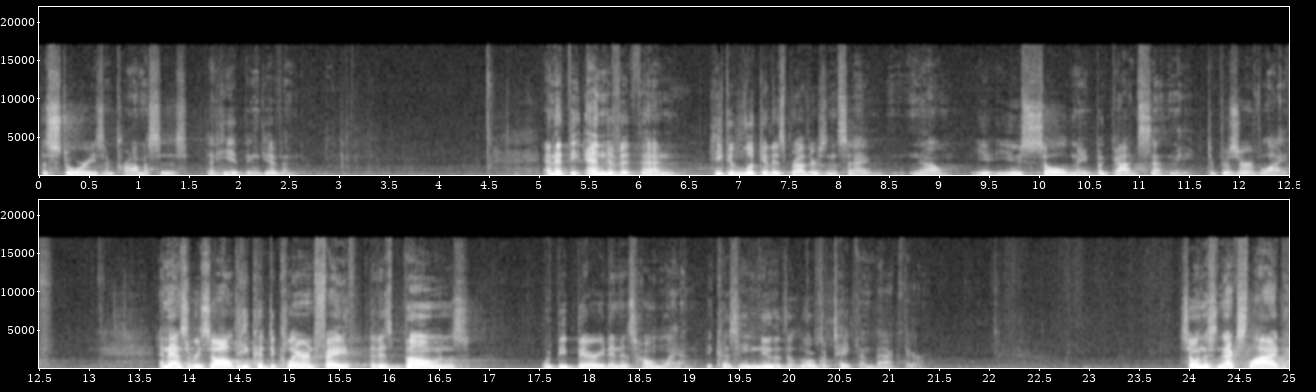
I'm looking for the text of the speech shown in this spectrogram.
the stories and promises that he had been given. And at the end of it, then, he could look at his brothers and say, No, you, you sold me, but God sent me to preserve life. And as a result, he could declare in faith that his bones would be buried in his homeland because he knew the Lord would take them back there. So, in this next slide, it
